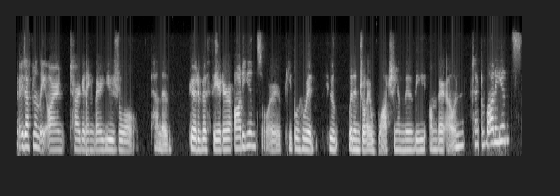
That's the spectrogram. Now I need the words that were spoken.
they definitely aren't targeting their usual kind of go to the theater audience or people who would who would enjoy watching a movie on their own type of audience.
